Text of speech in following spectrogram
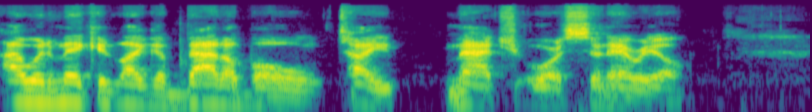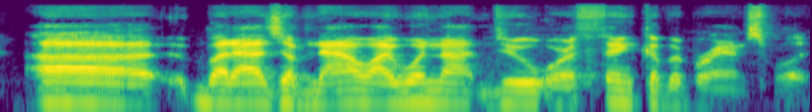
I would make it like a battle bowl type match or scenario. Uh, but as of now, I would not do or think of a brand split.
